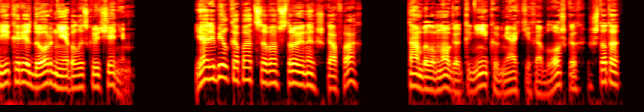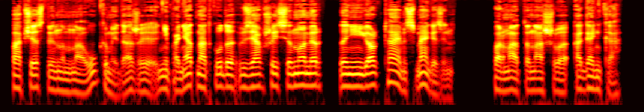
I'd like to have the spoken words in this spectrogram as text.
и коридор не был исключением. Я любил копаться во встроенных шкафах. Там было много книг в мягких обложках, что-то по общественным наукам и даже непонятно откуда взявшийся номер The New York Times Magazine формата нашего «Огонька»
